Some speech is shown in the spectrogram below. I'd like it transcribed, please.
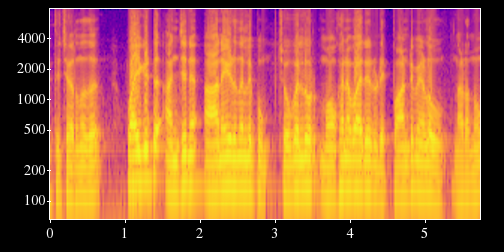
എത്തിച്ചേർന്നത്. വൈകിട്ട് അഞ്ചിന് ആനയെഴുന്നള്ളിപ്പും ചൊവ്വല്ലൂർ മോഹനവാര്യരുടെ പാണ്ഡിമേളവും നടന്നു.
